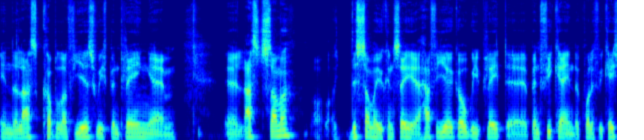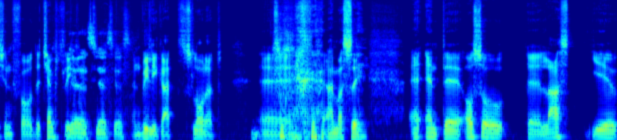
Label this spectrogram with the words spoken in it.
in the last couple of years we've been playing. Um, uh, last summer, this summer, you can say uh, half a year ago, we played uh, Benfica in the qualification for the Champions League Yes, yes, yes. and really got slaughtered. Uh, I must say, A- and uh, also uh, last year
